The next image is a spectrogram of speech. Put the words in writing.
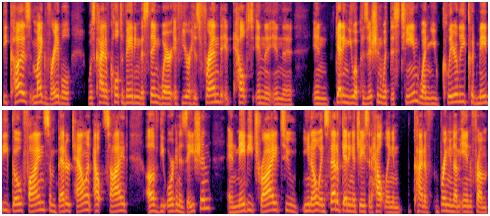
because Mike Vrabel was kind of cultivating this thing where if you're his friend, it helps in the in the in getting you a position with this team when you clearly could maybe go find some better talent outside of the organization and maybe try to, you know, instead of getting a Jason Houtling and kind of bringing them in from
